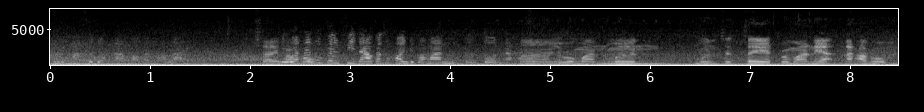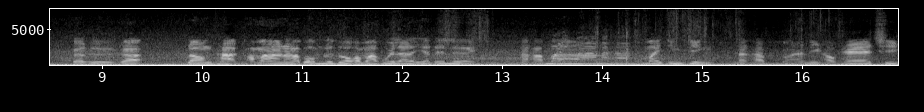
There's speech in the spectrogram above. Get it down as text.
คุณลูกค้าสะดวกดาวน์ประมาณเท่าไหร่ ใช่หครือรับว่าผถ้ามดูเป็นฟรีดาวน์ก็จะผ่อนอยู่ประมาณหมื่นต้นๆนะคะอ่าอยู่ประมาณหมื่นหมื่นเศษๆประมาณเนี้ยนะครับผมก็คือก็ลองทักเข้ามานะครับผมหรือโทรเข้ามาคุยรายละเอียดได้เลยนะครับ ใหม่มากนะคะ ใหม่จริงๆนะครับอันนี้เขาแค่ฉีก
